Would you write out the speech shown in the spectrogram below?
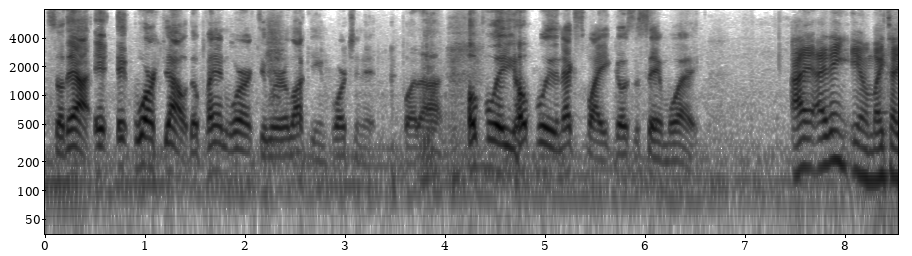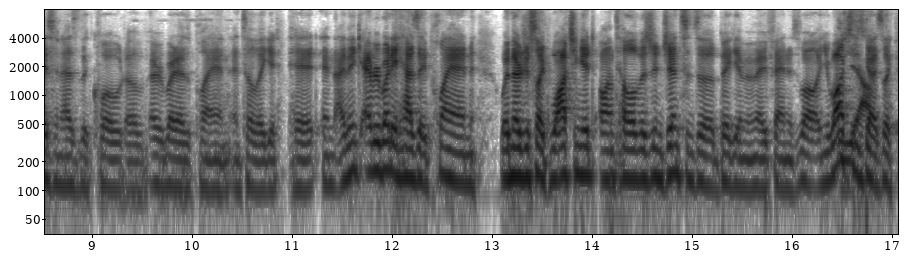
So yeah, it, it worked out. The plan worked. We were lucky and fortunate. But uh, hopefully, hopefully the next fight goes the same way. I, I think you know Mike Tyson has the quote of everybody has a plan until they get hit, and I think everybody has a plan when they're just like watching it on television. Jensen's a big MMA fan as well, and you watch yeah. these guys like,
